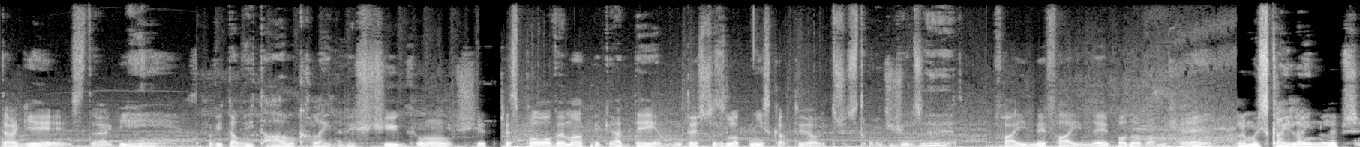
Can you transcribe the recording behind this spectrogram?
Tak jest, tak jest. Witam, witam, kolejny wyścig. Oh shit. Przez połowę mapy, god damn. To jeszcze z lotniska, ty, ale 350 Z. Fajny, fajny, podoba mi się. Ale mój skyline lepszy.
